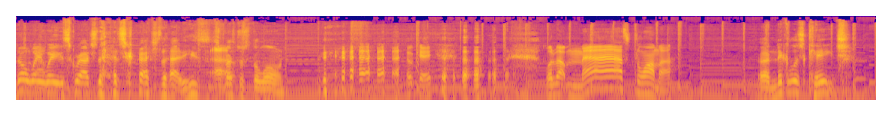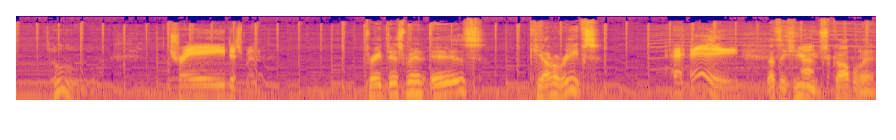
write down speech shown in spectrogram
no, wait, wait, scratch that, scratch that. He's Sylvester Stallone. Okay. what about Masked Llama? Uh, Nicolas Cage. Ooh. Trey Dishman. Trey Dishman is Keanu Reeves. Hey, That's a huge compliment.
